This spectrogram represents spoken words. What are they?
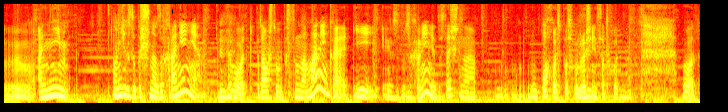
э, они у них запрещено захоронение, угу. вот, потому что страна маленькая, и захоронение достаточно ну, плохой способ обращения угу. с отходами. Вот.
